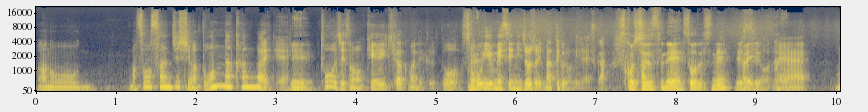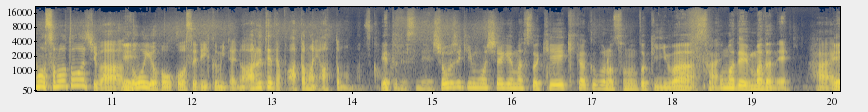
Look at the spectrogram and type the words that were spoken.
あの松本さん自身はどんな考えで、ええ。当時その経営企画まで来るとそういう目線に徐々になってくるわけじゃないですか。少しずつね、そうですね。ですよね。はい。はい。もうその当時はええ。どういう方向性でいくみたいなある程度やっぱ頭にあったもんなんですか、えっとですね、正直申し上げますと経営企画部のその時にはそこまでまだね、はい、え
